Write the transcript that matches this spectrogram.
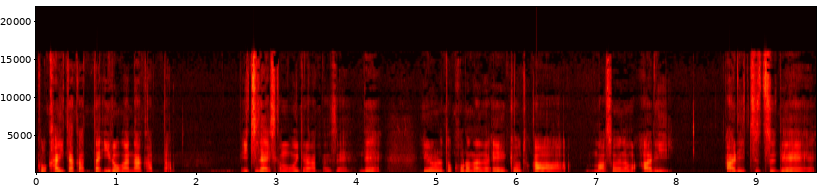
こう買いたかった色がなかった。1台しかもう置いてなかったんですね。でいろいろとコロナの影響とかまあそういうのもありありつつで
